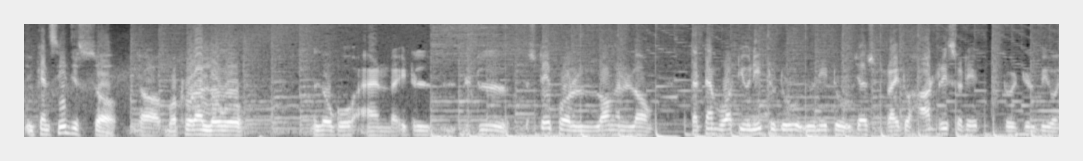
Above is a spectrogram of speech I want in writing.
you can see this uh, Motorola logo logo and it will it will stay for long and long. That time what you need to do you need to just try to hard reset it so it will be on.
